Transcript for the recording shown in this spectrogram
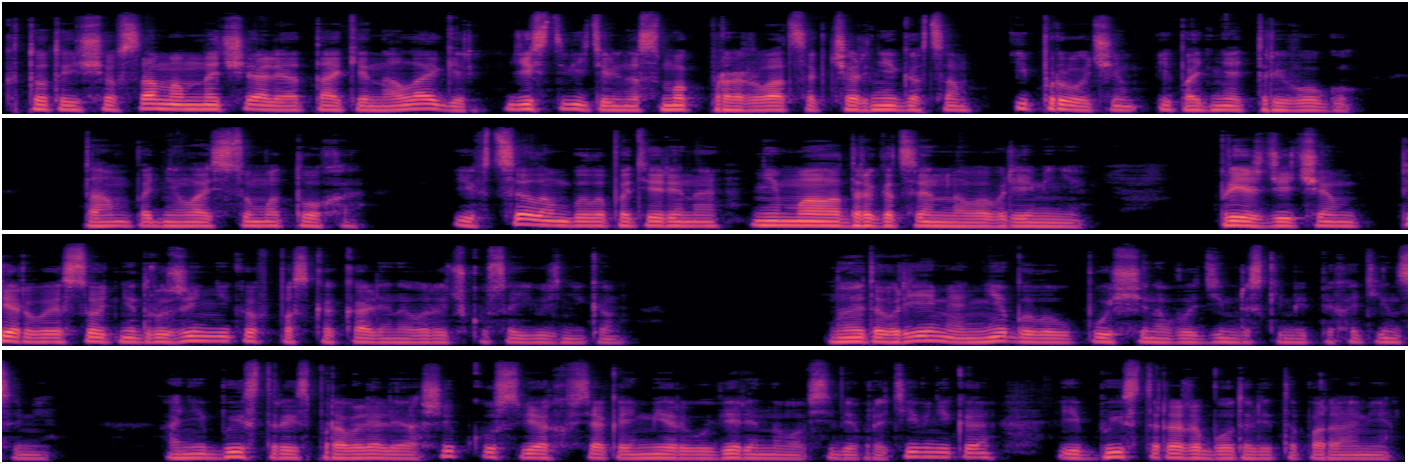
Кто-то еще в самом начале атаки на лагерь действительно смог прорваться к черниговцам и прочим и поднять тревогу. Там поднялась суматоха и в целом было потеряно немало драгоценного времени, прежде чем первые сотни дружинников поскакали на выручку союзникам. Но это время не было упущено Владимирскими пехотинцами. Они быстро исправляли ошибку сверх всякой меры уверенного в себе противника и быстро работали топорами.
